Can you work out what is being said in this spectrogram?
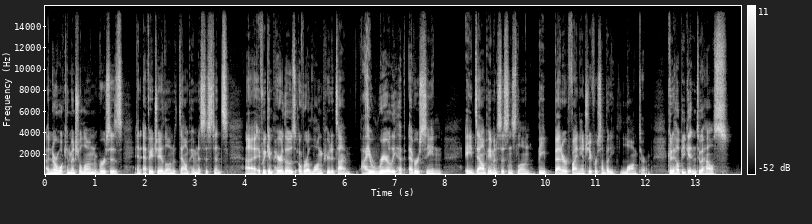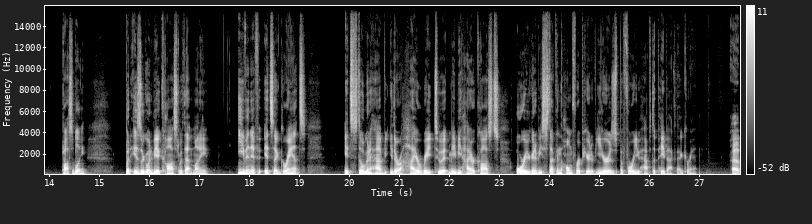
a normal conventional loan versus an FHA loan with down payment assistance, uh, if we compare those over a long period of time, I rarely have ever seen a down payment assistance loan be better financially for somebody long term. Could it help you get into a house? Possibly. But is there going to be a cost with that money? Even if it's a grant, it's still going to have either a higher rate to it, maybe higher costs, or you're going to be stuck in the home for a period of years before you have to pay back that grant. Uh,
